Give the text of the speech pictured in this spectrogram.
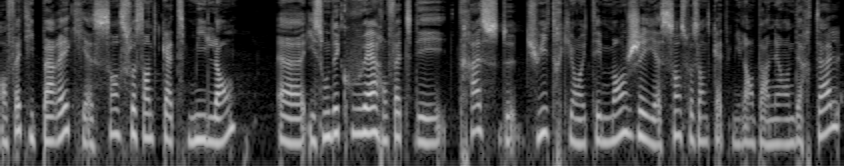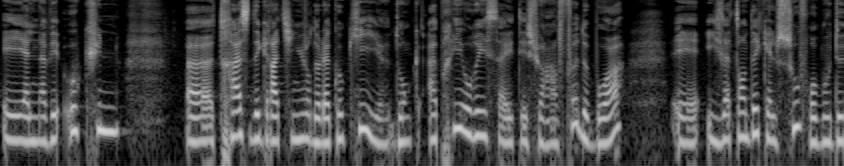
en fait, il paraît qu'il y a 164 000 ans, euh, ils ont découvert en fait des traces d'huîtres qui ont été mangées il y a 164 000 ans par Néandertal et elles n'avaient aucune euh, trace d'égratignure de la coquille. Donc a priori ça a été sur un feu de bois et ils attendaient qu'elle s'ouvre au bout de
